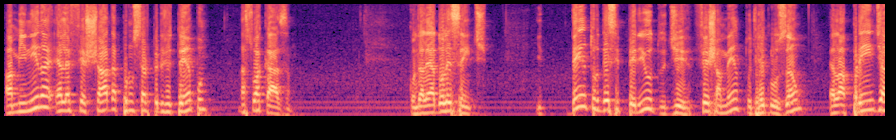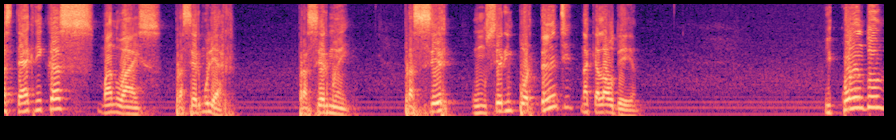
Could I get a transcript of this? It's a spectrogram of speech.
A menina ela é fechada por um certo período de tempo na sua casa, quando ela é adolescente. E dentro desse período de fechamento, de reclusão, ela aprende as técnicas manuais para ser mulher, para ser mãe, para ser um ser importante naquela aldeia. E quando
